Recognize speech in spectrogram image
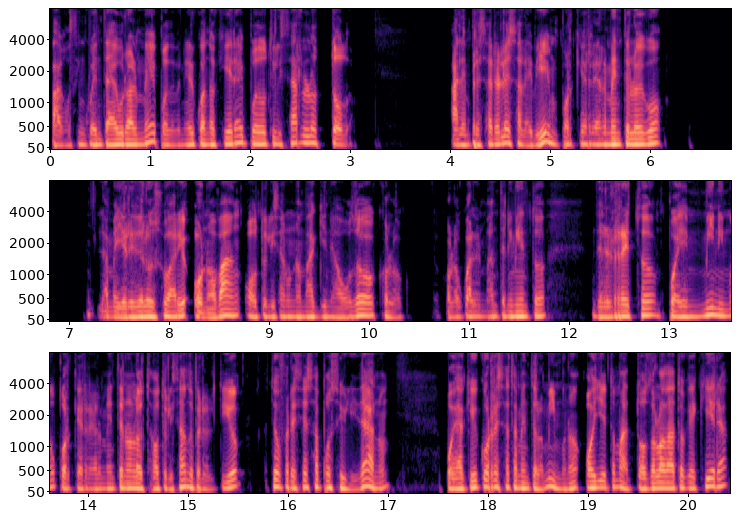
Pago 50 euros al mes, puedo venir cuando quiera y puedo utilizarlo todo. Al empresario le sale bien, porque realmente luego la mayoría de los usuarios o no van o utilizan una máquina o dos, con lo, con lo cual el mantenimiento del resto pues es mínimo porque realmente no lo está utilizando, pero el tío te ofrece esa posibilidad, ¿no? Pues aquí ocurre exactamente lo mismo, ¿no? Oye, toma todos los datos que quieras,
